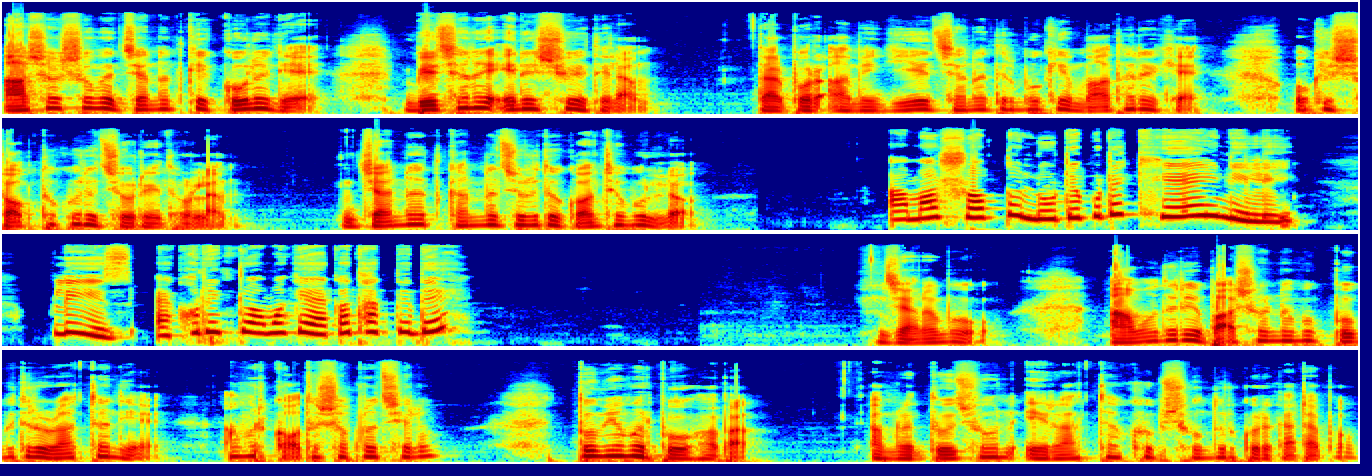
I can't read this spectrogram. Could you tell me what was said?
আসার সময় জান্নাতকে কোলে নিয়ে বিছানায় এনে শুয়ে দিলাম। তারপর আমি গিয়ে জান্নাতের বুকে মাথা রেখে ওকে শক্ত করে জড়িয়ে ধরলাম। জান্নাত কান্না জড়িত কণ্ঠে বলল আমার সব তো লুটে পুটে খেয়েই নিলি। প্লিজ এখন একটু আমাকে একা থাকতে দে। জানাব আমাদের এই বাসর নামক পবিত্র রাতটা নিয়ে আমার কত স্বপ্ন ছিল? তুমি আমার বউ হবা। আমরা দুজন এই রাতটা খুব সুন্দর করে কাটাবো।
